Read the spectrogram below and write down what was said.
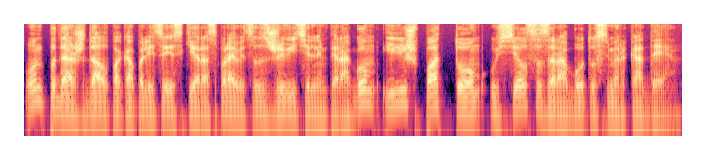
Он подождал, пока полицейские расправятся с живительным пирогом, и лишь потом уселся за работу с Меркаде.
